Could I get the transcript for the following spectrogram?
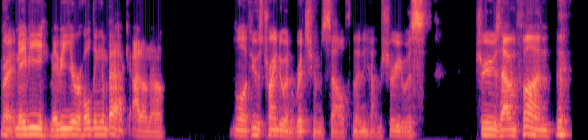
Right. maybe maybe you're holding him back i don't know Well, if he was trying to enrich himself, then yeah, I'm sure he was sure he was having fun.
